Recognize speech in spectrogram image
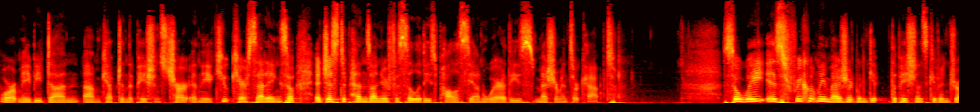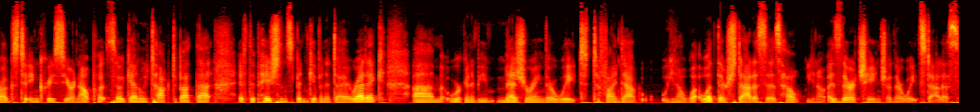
or it may be done um, kept in the patient's chart in the acute care setting so it just depends on your facility's policy on where these measurements are kept. So weight is frequently measured when the patient is given drugs to increase urine output. So again, we talked about that. If the patient's been given a diuretic, um, we're going to be measuring their weight to find out, you know, what, what their status is. How, you know, is there a change in their weight status?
